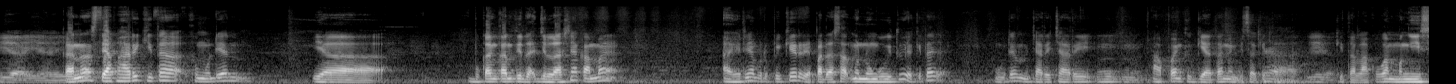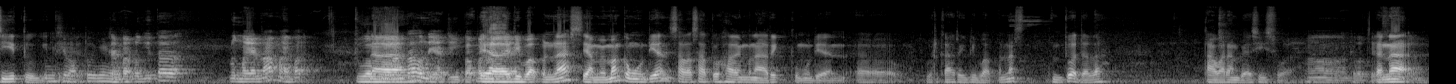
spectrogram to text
Iya, iya, iya. Karena setiap hari kita kemudian ya bukan kan tidak jelasnya karena akhirnya berpikir ya pada saat menunggu itu ya kita kemudian mencari-cari mm -hmm. apa yang kegiatan yang bisa kita yeah. kita lakukan mengisi itu mengisi gitu. waktunya. Dan waktu kita lumayan lama ya, Pak dua nah, tahun ya di Bapenas ya, ya di Bapenas ya memang kemudian salah satu hal yang menarik kemudian uh, berkarir di Bapenas tentu adalah tawaran beasiswa oh, karena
